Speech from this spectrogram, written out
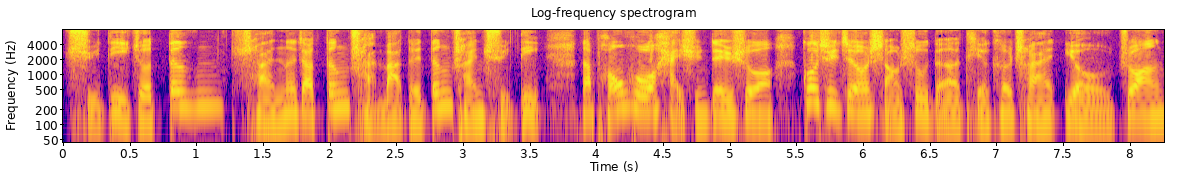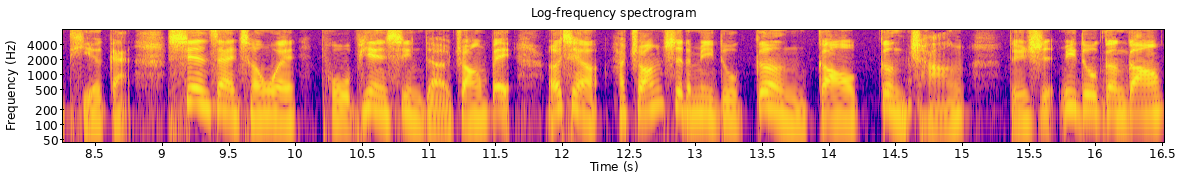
取缔就登船，那叫登船吧？对，登船取缔。那澎湖海巡队说，过去只有少数的铁壳船有装铁杆，现在成为普遍性的装备，而且它装置的密度更高更长，等于是密度更高，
